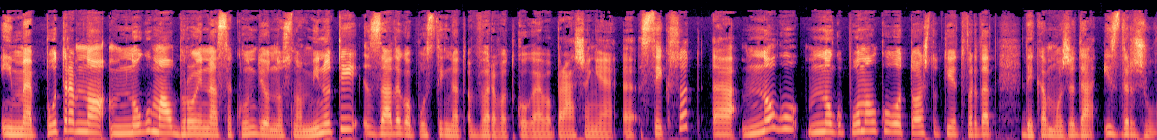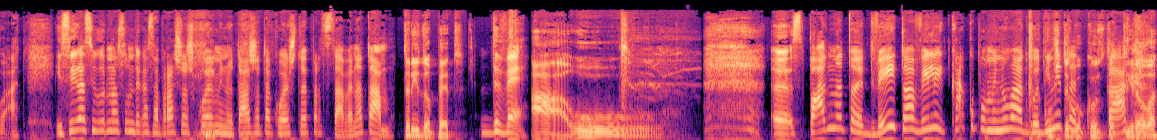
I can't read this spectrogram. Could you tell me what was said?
им е потребно многу мал број на секунди, односно минути, за да го постигнат врвот кога е во прашање сексот, многу, многу помалку од тоа што тие тврдат дека може да издржуваат. И сега сигурно сум дека се прашаш која е минутажата која што е представена таму. 3 до 5. Две. А, у. Е, Спаднато е две и тоа вели како поминуваат Како годините. што го констатирала,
